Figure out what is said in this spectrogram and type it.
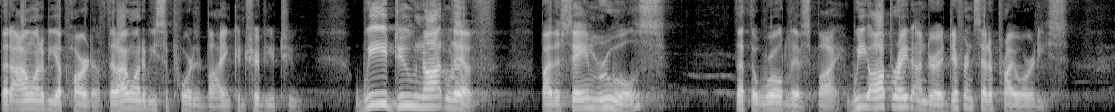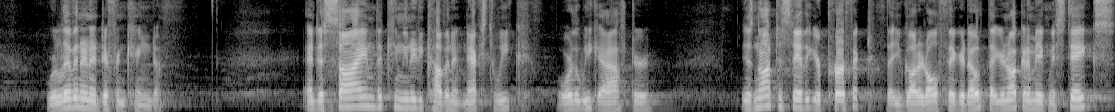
that I want to be a part of, that I want to be supported by and contribute to. We do not live by the same rules that the world lives by. We operate under a different set of priorities. We're living in a different kingdom. And to sign the community covenant next week or the week after is not to say that you're perfect, that you've got it all figured out, that you're not going to make mistakes.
